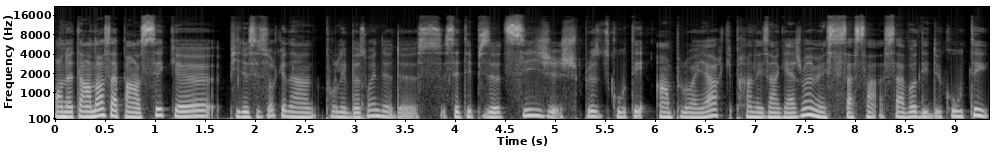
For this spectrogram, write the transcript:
On a tendance à penser que, puis là, c'est sûr que pour les besoins de, cet épisode-ci, je, suis plus du côté employeur qui prend des engagements, mais ça, ça, va des deux côtés.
